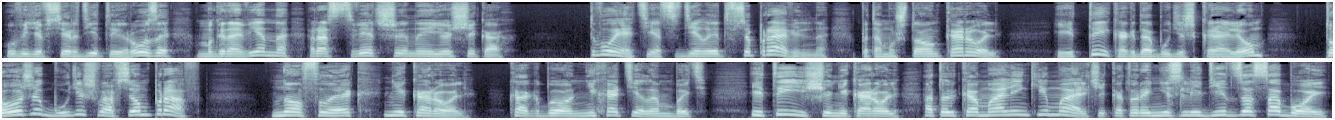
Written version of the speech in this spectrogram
увидев сердитые розы, мгновенно расцветшие на ее щеках. «Твой отец делает все правильно, потому что он король. И ты, когда будешь королем, тоже будешь во всем прав. Но Флэк не король, как бы он ни хотел им быть. И ты еще не король, а только маленький мальчик, который не следит за собой».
